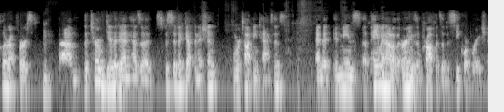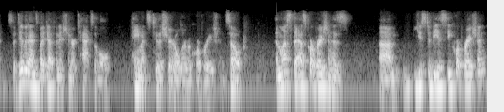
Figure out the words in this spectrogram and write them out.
clear up 1st mm-hmm. um, the term dividend has a specific definition when we're talking taxes, and it, it means a payment out of the earnings and profits of a C corporation. So dividends, by definition, are taxable payments to the shareholder of a corporation. So unless the S corporation has um, used to be a C corporation,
